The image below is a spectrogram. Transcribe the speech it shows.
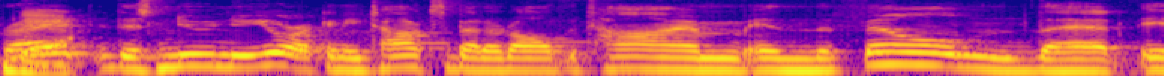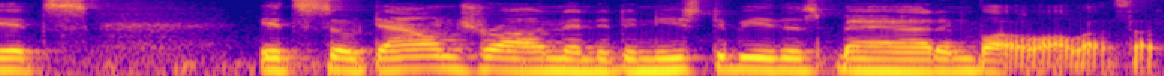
right Yeah. this new new york and he talks about it all the time in the film that it's it's so downtrodden and it didn't to be this bad and blah blah blah that stuff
